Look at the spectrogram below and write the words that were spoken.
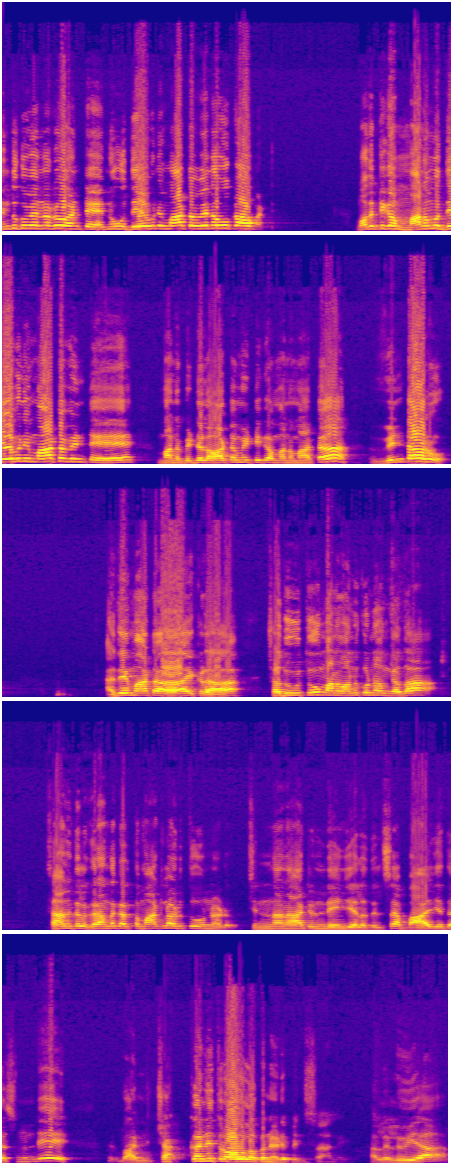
ఎందుకు వినరు అంటే నువ్వు దేవుని మాట వినవు కాబట్టి. మొదటిగా మనము దేవుని మాట వింటే మన బిడ్డలు ఆటోమేటిక్గా మన మాట వింటారు. అదే మాట ఇక్కడ చదువుతూ మనం అనుకున్నాం కదా సామెతల గ్రంథకర్త మాట్లాడుతూ ఉన్నాడు. చిన్ననాటి నుండి ఏం చేయాలో తెలుసా? బాల్య దశ నుండి వాడిని చక్కని త్రోవలోకి నడిపించాలి. అల్లలుయా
